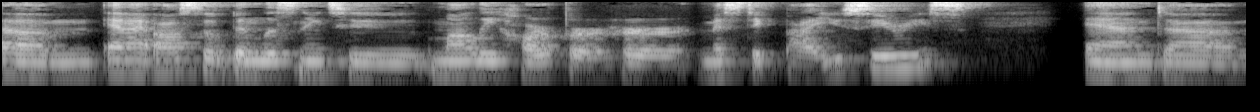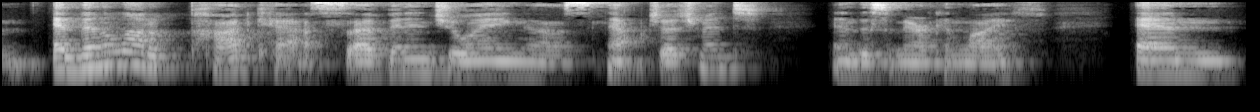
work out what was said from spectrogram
Um, and I also have been listening to Molly Harper, her Mystic Bayou series. And um, and then a lot of podcasts. I've been enjoying uh, Snap Judgment and This American Life. And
